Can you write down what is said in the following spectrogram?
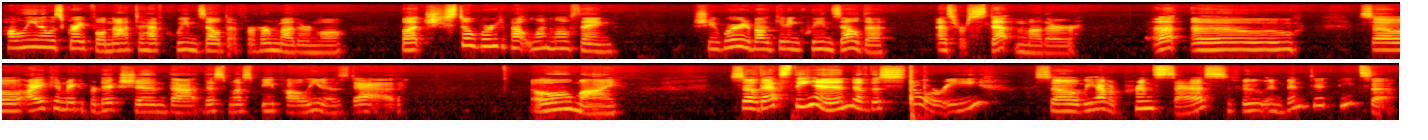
Paulina was grateful not to have Queen Zelda for her mother in law, but she still worried about one little thing. She worried about getting Queen Zelda as her stepmother. Uh oh. So I can make a prediction that this must be Paulina's dad. Oh my. So that's the end of the story. So we have a princess who invented pizza.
